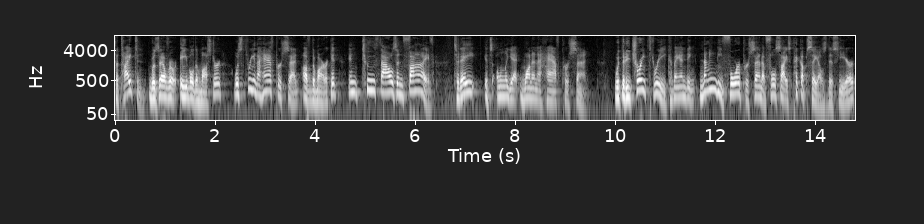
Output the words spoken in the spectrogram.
the Titan was ever able to muster was 3.5% of the market in 2005 Today, it's only at 1.5%. With the Detroit 3 commanding 94% of full size pickup sales this year,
